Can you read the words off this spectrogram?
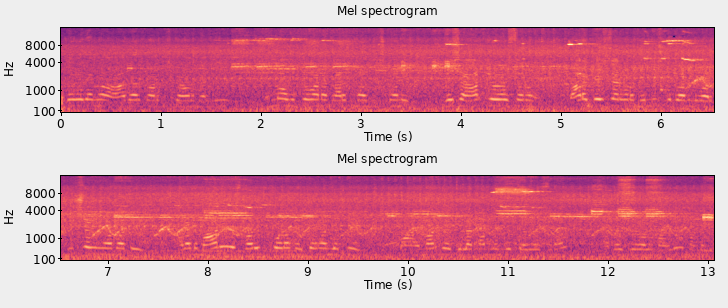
అదేవిధంగా ఆధార్ కార్డు తీసుకురావడం జరిగింది. ఎన్నో ముఖ్యమైన కార్యక్రమాలు తీసుకొని దేశ ఆర్థిక వ్యవస్థను భారతదేశాన్ని కూడా ముందుకు వారు కృషి అయింది కాబట్టి అలాంటి మానవ స్మరించుకోవడం ఉత్తమం అని చెప్పి మా ఎంఆర్పీ జిల్లా కమిటీ తెలియజేస్తున్నాం. అదే వాళ్ళు మరియు మండలి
